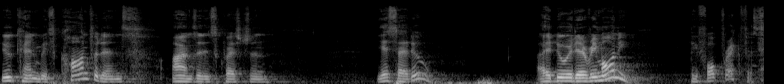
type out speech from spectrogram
you can with confidence answer this question Yes, I do. I do it every morning before breakfast.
